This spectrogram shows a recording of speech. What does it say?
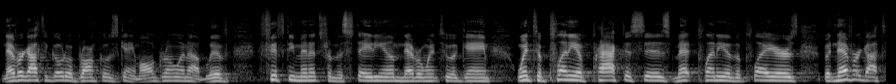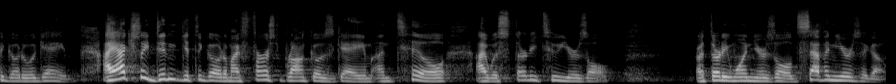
Never got to go to a Broncos game all growing up. Lived 50 minutes from the stadium, never went to a game. Went to plenty of practices, met plenty of the players, but never got to go to a game. I actually didn't get to go to my first Broncos game until I was 32 years old or 31 years old, seven years ago,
